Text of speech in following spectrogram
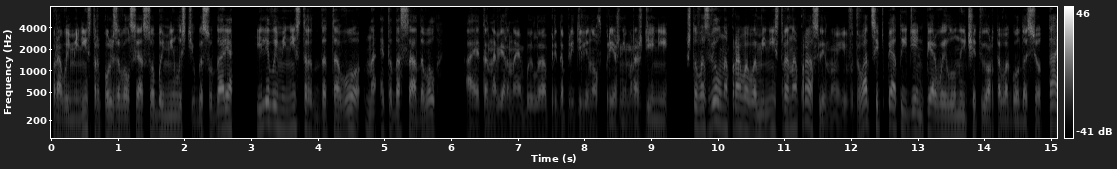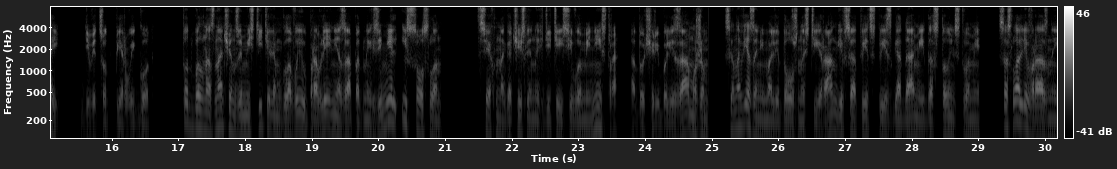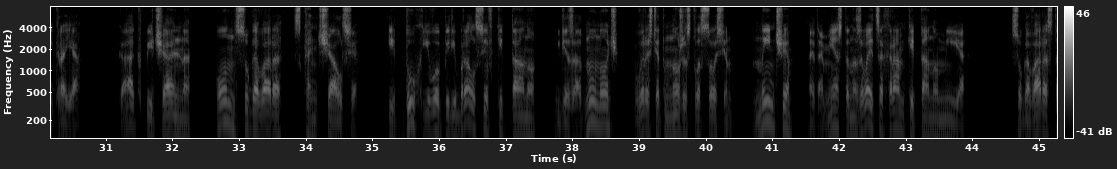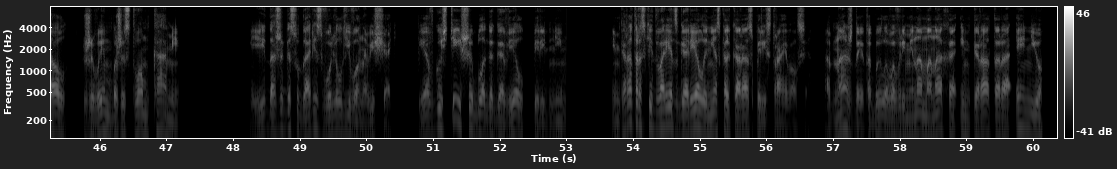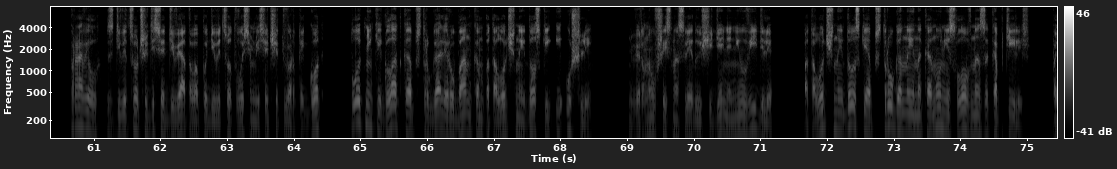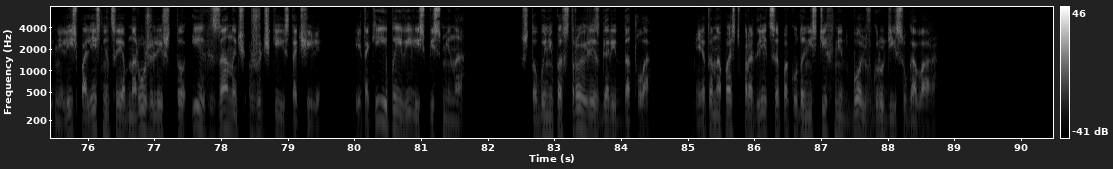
Правый министр пользовался особой милостью государя, и левый министр до того на это досадовал, а это, наверное, было предопределено в прежнем рождении, что возвел на правого министра напраслину, и в 25-й день первой луны четвертого года Сётай, 901 год, тот был назначен заместителем главы управления западных земель и сослан. Всех многочисленных детей сего министра, а дочери были замужем, сыновья занимали должности и ранги в соответствии с годами и достоинствами, сослали в разные края. Как печально! Он, Сугавара, скончался, и дух его перебрался в Китано, где за одну ночь вырастет множество сосен. Нынче это место называется храм Китано-Мия. Сугавара стал живым божеством Ками, и даже государь изволил его навещать, и августейший благоговел перед ним. Императорский дворец горел и несколько раз перестраивался. Однажды, это было во времена монаха императора Энью, правил с 969 по 984 год, плотники гладко обстругали рубанком потолочные доски и ушли. Вернувшись на следующий день, они увидели, потолочные доски, обструганные накануне, словно закоптились. Поднялись по лестнице и обнаружили, что их за ночь жучки источили. И такие появились письмена. Что бы ни построили, сгорит дотла. И эта напасть продлится, покуда не стихнет боль в груди Сугавара.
